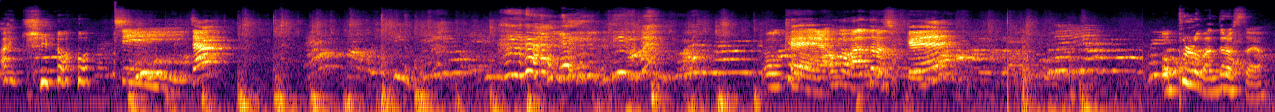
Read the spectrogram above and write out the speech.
아, 귀여워. 시작! 오케이, 엄마 만들어 줄게. 어플로 만들었어요.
